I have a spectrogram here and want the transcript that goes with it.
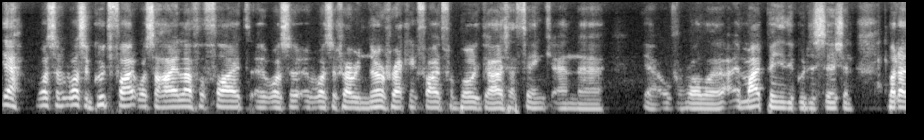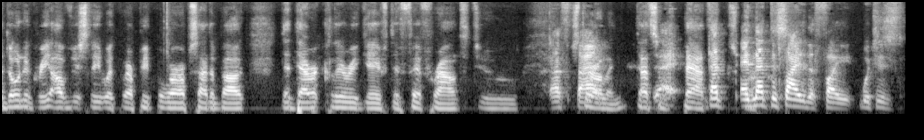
yeah, was a was a good fight. Was a high level fight. It was a it was a very nerve wracking fight for both guys, I think. And uh, yeah, overall, uh, in my opinion, a good decision. But I don't agree, obviously, with where people were upset about that Derek Cleary gave the fifth round to That's Sterling. Bad. That's that, bad. That, and that decided the fight, which is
